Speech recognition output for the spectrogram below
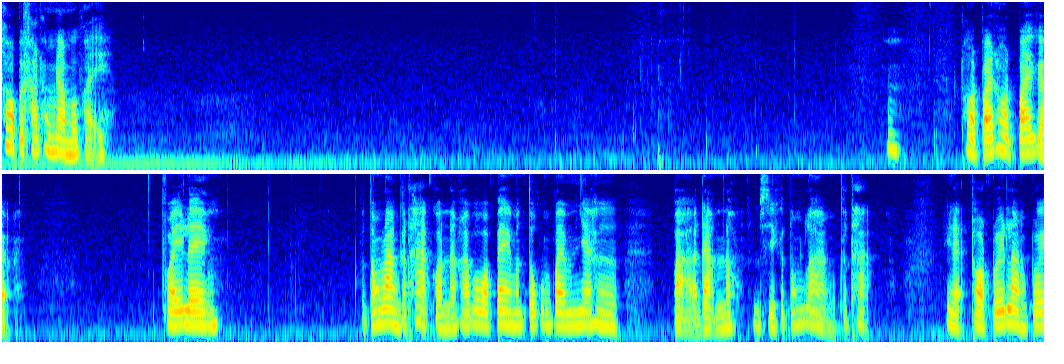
ชอบไปคัดห้องน้ำเมื่อไผ่ อดไปถอดไปกะไฟแรง ก็ต้องล่างกระทะก่อนนะคะ เพราะว่าแป้งมันตกลงไปมันเนี่ยเฮอป่าดำเนาะสมศรีก็ต้องล่างกระทะนี่แหละถอดด้วยล่างด้วย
